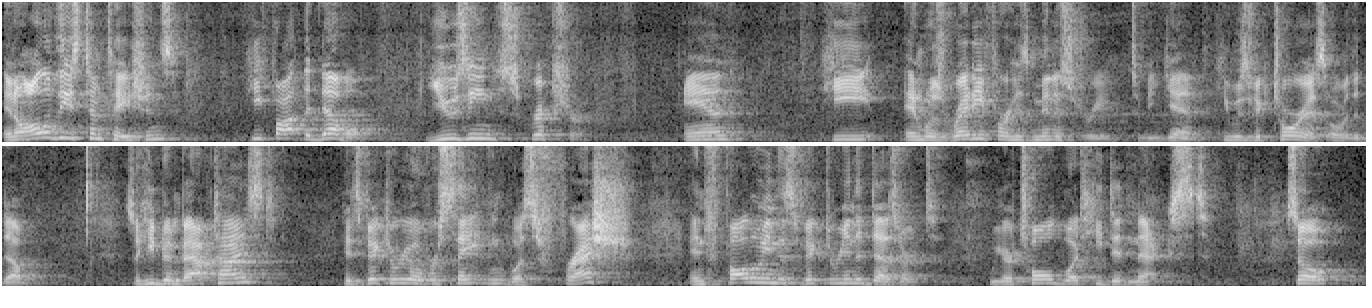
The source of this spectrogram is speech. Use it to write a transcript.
In all of these temptations, he fought the devil using Scripture and he and was ready for his ministry to begin. He was victorious over the devil. So he'd been baptized. His victory over Satan was fresh. And following this victory in the desert, we are told what he did next. So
